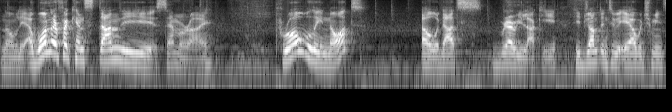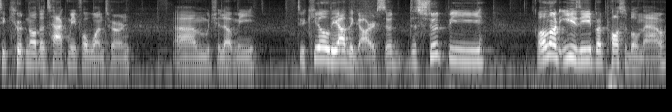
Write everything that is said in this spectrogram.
normally. I wonder if I can stun the samurai. Probably not. Oh, that's very lucky. He jumped into air, which means he could not attack me for one turn, um, which allowed me to kill the other guards. So this should be, well, not easy, but possible now.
